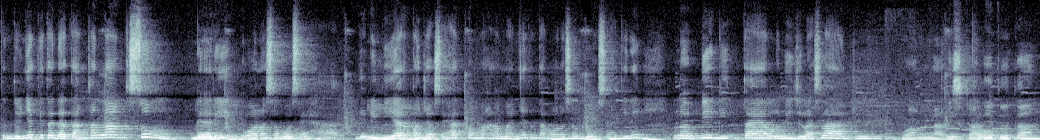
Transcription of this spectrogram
tentunya kita datangkan langsung dari Wonosobo Sehat. Jadi biar konco sehat pemahamannya tentang Wonosobo Sehat ini lebih detail lebih jelas lagi. Wah menarik sekali tuh Tan.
